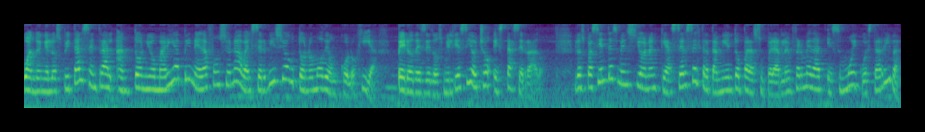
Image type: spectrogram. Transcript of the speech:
cuando en el Hospital Central Antonio María Pineda funcionaba el Servicio Autónomo de Oncología, pero desde 2018 está cerrado. Los pacientes mencionan que hacerse el tratamiento para superar la enfermedad es muy cuesta arriba,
